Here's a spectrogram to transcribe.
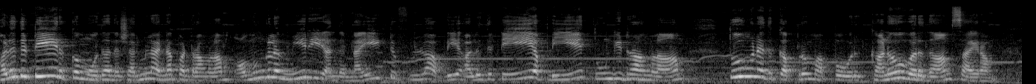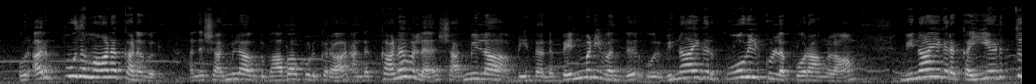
அழுதுட்டே இருக்கும் போது அந்த ஷர்மிளா என்ன பண்றாங்களாம்? அவங்கள மீறி அந்த நைட்டு ஃபுல்லா அப்படியே அழுதுட்டே அப்படியே தூங்கிடுறாங்களாம். தூங்கினதுக்கப்புறம் அப்போ ஒரு கனவு வருதாம் சாய்ராம். ஒரு அற்புதமான கனவு. அந்த ஷர்மிளாவுக்கு பாபா கொடுக்குறார். அந்த கனவுல ஷர்மிளா அப்படின்ற அந்த பெண்மணி வந்து ஒரு விநாயகர் கோவிலுக்குள்ள போறாங்களாம். விநாயகரை கையெடுத்து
